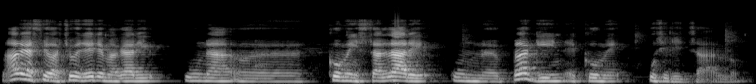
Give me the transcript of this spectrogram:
Ma adesso vi faccio vedere magari una, eh, come installare un plugin e come utilizzarlo.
